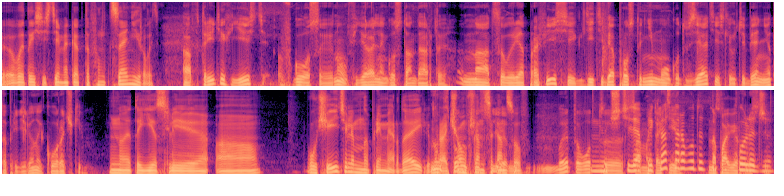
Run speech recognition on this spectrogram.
в этой системе как-то функционировать. А в-третьих, есть в ГОСы, ну, федеральные госстандарты на целый ряд профессий, где тебя просто не могут взять, если у тебя нет определенной корочки. Но это если а, учителем, например, да, или Ну, врачом, в, том конце концов. Это вот Ну, э, учителя самые прекрасно такие работают на поверхности. колледжа.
